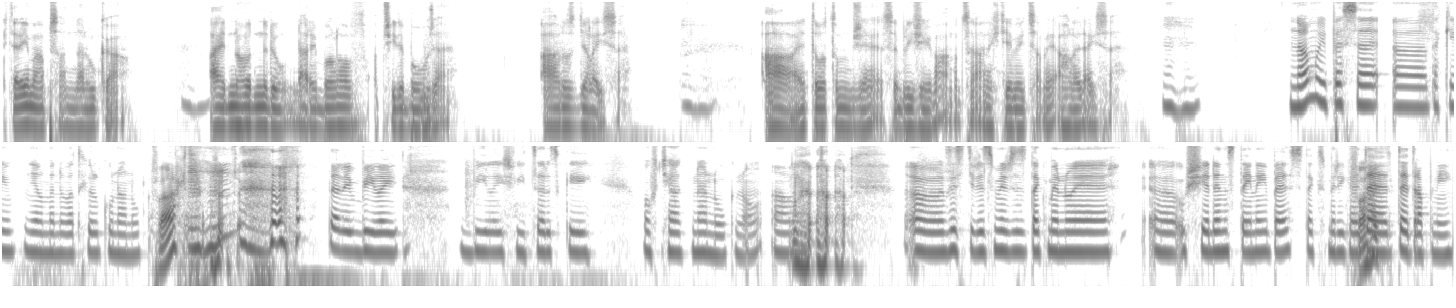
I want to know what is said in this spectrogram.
který má psa Nanuka. Mhm. A jednoho dne jdou na rybolov a přijde bouře. A rozdělej se. Mhm. A je to o tom, že se blíží Vánoce a nechtějí být sami a hledají se. Mhm. No, můj pes se uh, taky měl jmenovat chvilku Nanuk. Fakt? Mhm. Tady bílej, bílej švýcarský ovčák Nanuk, no. Ale uh, zjistili jsme, že se tak jmenuje uh, už jeden stejný pes, tak jsme říkali, to je, to je trapný.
